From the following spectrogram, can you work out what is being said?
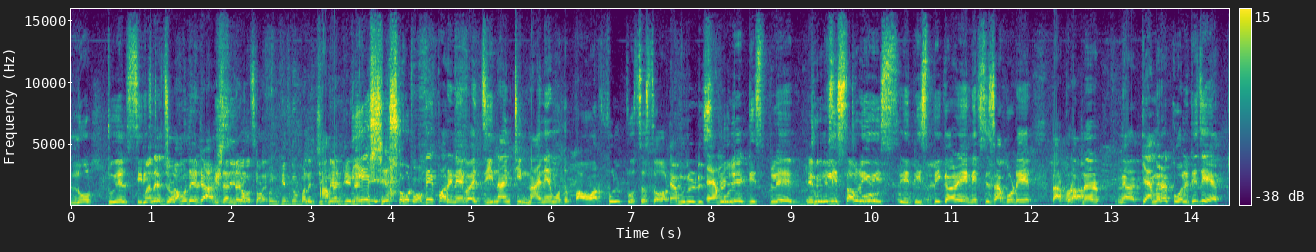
নোট টুয়েলভ সিরিজ মানে যখন এটা আসছিল তখন কিন্তু মানে জি আমরা দিয়ে শেষ করতে পারি না ভাই জি নাইনটি নাইনের মতো powerful processor AMOLED display dual stereo speaker NFC সাপোর্টে তারপর আপনার ক্যামেরা কোয়ালিটি যে এত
